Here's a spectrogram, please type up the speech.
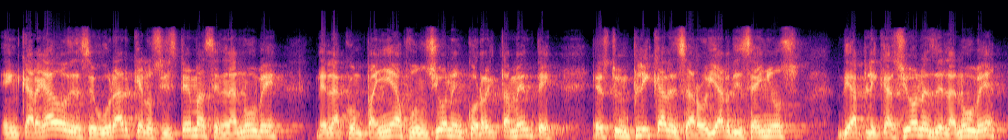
encargado de asegurar que los sistemas en la nube de la compañía funcionen correctamente. Esto implica desarrollar diseños de aplicaciones de la nube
